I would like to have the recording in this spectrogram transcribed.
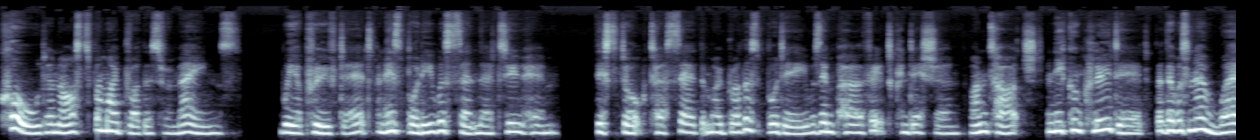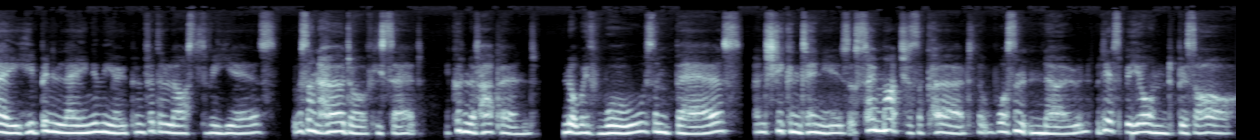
called and asked for my brother's remains. We approved it, and his body was sent there to him. This doctor said that my brother's body was in perfect condition, untouched, and he concluded that there was no way he'd been laying in the open for the last three years. It was unheard of, he said. It couldn't have happened. Not with wolves and bears. And she continues, that so much has occurred that wasn't known, but it's beyond bizarre.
